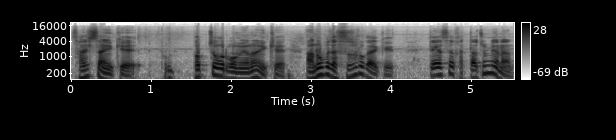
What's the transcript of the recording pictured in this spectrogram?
사실상 이렇게 법- 법적으로 보면은 이렇게 안 후보자 스스로가 이렇게 떼서 갖다 주면은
